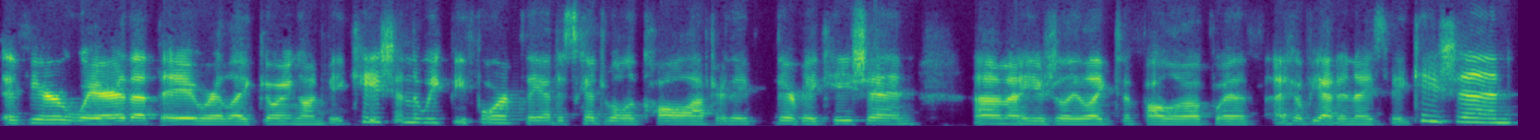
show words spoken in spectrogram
if you're aware that they were like going on vacation the week before, if they had to schedule a call after they their vacation, um, I usually like to follow up with, "I hope you had a nice vacation."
